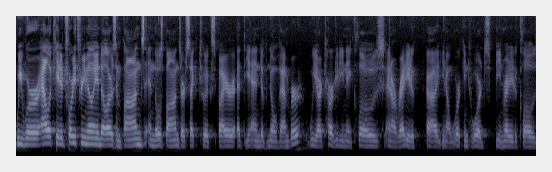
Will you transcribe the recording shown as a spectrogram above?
We were allocated $43 million in bonds, and those bonds are set to expire at the end of November. We are targeting a close and are ready to, uh, you know, working towards being ready to close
